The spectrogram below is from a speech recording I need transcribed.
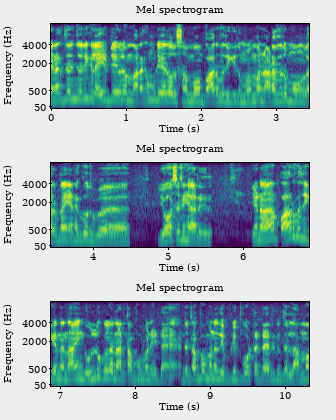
எனக்கு தெரிஞ்ச வரைக்கும் லைஃப் டைமில் மறக்க முடியாத ஒரு சம்பவம் பார்வதிக்கு இது மூலமாக நடந்துருமோங்கிறது தான் எனக்கு ஒரு யோசனையாக இருக்குது. ஏன்னா பார்வதிக்கு என்னென்னா இங்கே உள்ளுக்குள்ளே நான் தப்பு பண்ணிட்டேன். இந்த தப்பு பண்ணது எப்படி போட்டுட்டா இருக்குன்னு தெரியல. அம்மா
